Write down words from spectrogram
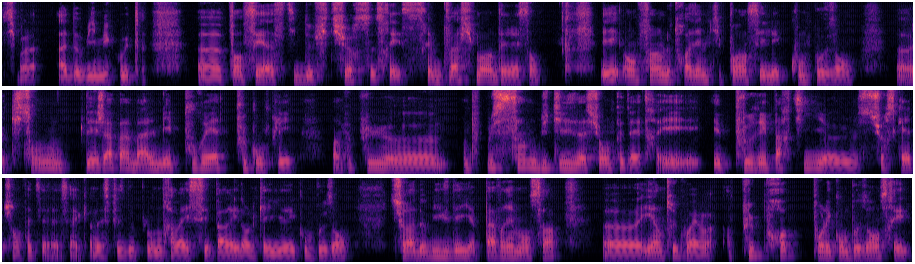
si voilà, Adobe m'écoute, euh, pensez à ce type de feature, ce serait, vachement intéressant. Et enfin, le troisième petit point, c'est les composants. Euh, qui sont déjà pas mal, mais pourraient être plus complets. un peu plus, un peu plus simple d'utilisation peut-être et, plus réparti sur Sketch. En fait, c'est avec un espèce de plan de travail séparé dans le cahier des composants. Sur Adobe XD, il n'y a pas vraiment ça. Et un truc ouais, plus propre pour les composants serait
